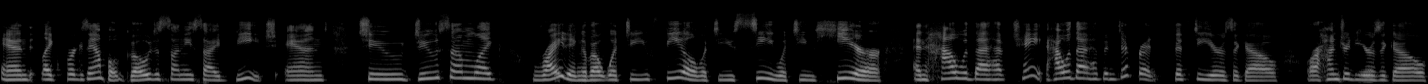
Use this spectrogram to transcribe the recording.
And like for example go to sunnyside beach and to do some like writing about what do you feel what do you see what do you hear and how would that have changed how would that have been different 50 years ago or 100 years ago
